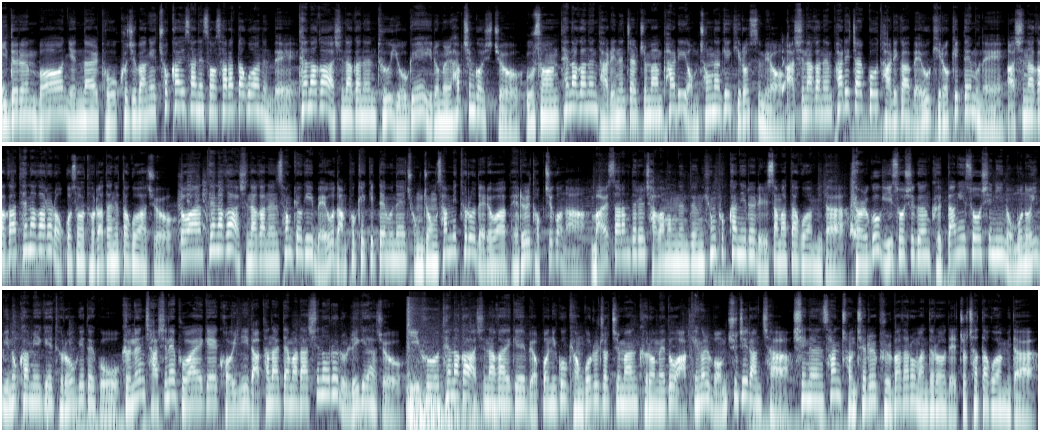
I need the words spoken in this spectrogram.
이들은 먼 옛날 도호쿠 지방의 초카이 산에서 살았다고 하는데 테나가 아시나가는 두 요괴의 이름을 합친 것이죠. 우선 테나가는 다리는 짧지만 팔이 엄청나게 길었으며 아시나가는 팔이 짧고 다리가 매우 길었기 때문에 아시나가가 테나가를 얻고서 돌아다녔다고 하죠. 또한 테나가 아시나가는 성격이 매우 난폭했기 때문에 종종 산 밑으로 내려와 배를 덮치거나 마을 사람들을 잡아먹 는 등 흉폭한 일을 일삼았다고 합니다. 결국 이 소식은 그 땅의 수호신인 오모노이 미노카미에게 들어오게 되고 그는 자신의 부하에게 거인이 나타날 때마다 신호를 울리게 하죠. 이후 테나가 아시나가에게 몇 번이고 경고를 줬지만 그럼에도 악행을 멈추질 않자 신은 산 전체를 불바다로 만들어 내쫓았다고 합니다.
